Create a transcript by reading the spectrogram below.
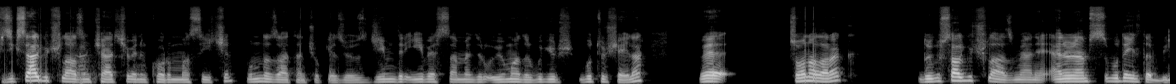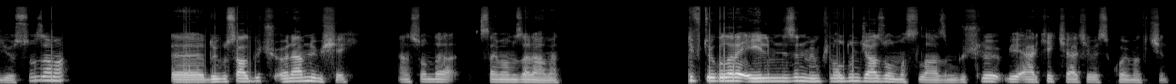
Fiziksel güç lazım çerçevenin korunması için. Bunu da zaten çok yazıyoruz. Jim'dir, iyi beslenmedir, uyumadır bu, güç, bu tür şeyler. Ve son olarak duygusal güç lazım. Yani en önemlisi bu değil tabii biliyorsunuz ama e, duygusal güç önemli bir şey. En sonunda saymamıza rağmen. Çift duygulara eğiliminizin mümkün olduğunca az olması lazım. Güçlü bir erkek çerçevesi koymak için.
